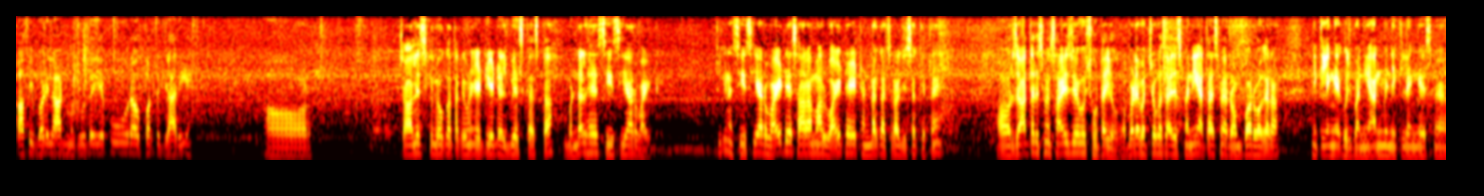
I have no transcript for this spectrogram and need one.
काफ़ी बड़ी लाट मौजूद है, ये पूरा ऊपर तक जा रही है। और 40 किलो का तकरीबन 88 एल का इसका बंडल है सी सी आर वाइट ठीक है ना? सी सी आर वाइट है, सारा माल वाइट है, ठंडा कचरा जिसे कहते हैं। और ज़्यादातर इसमें साइज़ जो है वो छोटा ही होगा। बड़े बच्चों का साइज़ इसमें नहीं आता। इसमें रोमपर वगैरह निकलेंगे, कुछ बनियान भी निकलेंगे इसमें।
